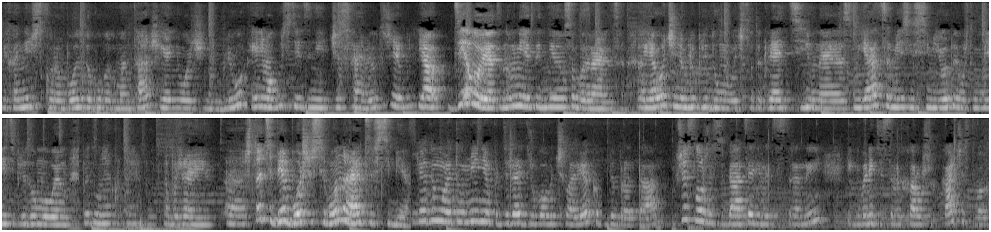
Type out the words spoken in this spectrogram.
механическую работу, такую как монтаж, я не очень люблю. Я не могу сидеть за ней часами. Ну, точнее, я делаю это, но мне это не особо нравится. Я очень люблю придумывать что-то креативное, смеяться вместе с семьей, потому что мы вместе придумываем. Поэтому у меня крутая работа. Обожаю ее. А, что тебе больше всего нравится в себе? Я думаю, это умение поддержать другого человека, доброта. Вообще сложно себя оценивать со стороны и говорить о своих хороших качествах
